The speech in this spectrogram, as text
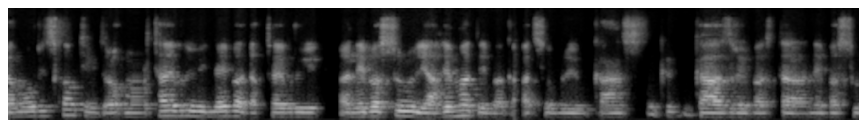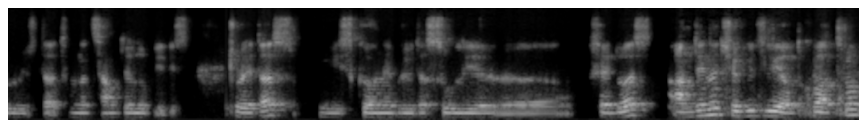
გამოვრიცხავთ, იმიტომ რომ ღმერთაებრივი ნება და ღმერთაებრივი ნებასურვილი აღემატება კაცობრიულ გააზრებას და ნებასურვილს და თუნდაც სამოდელო პირის ჭრეტას მის გონებრივ და სულიერ ხედვას. ამდენად შეგვიძლია ვთქვათ, რომ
